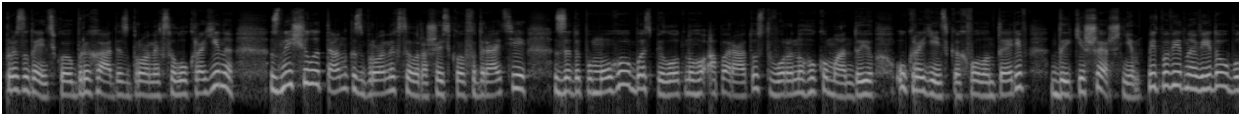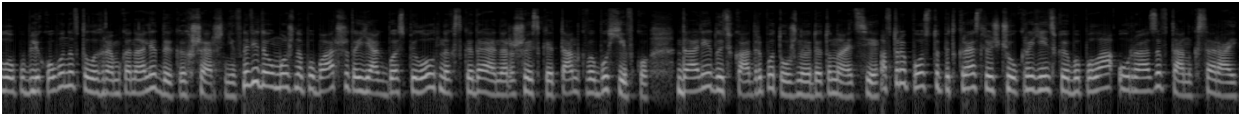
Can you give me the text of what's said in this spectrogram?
президентської бригади збройних сил України знищили танк збройних сил Російської Федерації за допомогою безпілотного апарату, створеного командою українських волонтерів Дикі шершні. Відповідне відео було опубліковане в телеграм-каналі Диких шершнів. На відео можна побачити, як безпілотник скидає на російський танк вибухівку. Далі йдуть кадри потужної детонації. Автори посту підкреслюють, що український БПЛА уразив танк Сарай.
